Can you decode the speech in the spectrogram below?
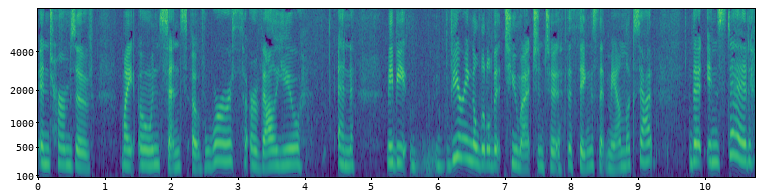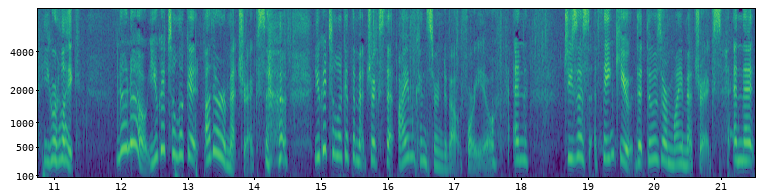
in terms of my own sense of worth or value, and maybe veering a little bit too much into the things that man looks at, that instead you were like, no, no, you get to look at other metrics. you get to look at the metrics that I'm concerned about for you. And Jesus, thank you that those are my metrics and that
